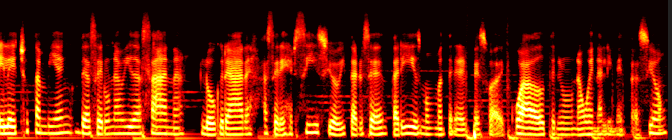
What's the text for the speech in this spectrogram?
El hecho también de hacer una vida sana, lograr hacer ejercicio, evitar el sedentarismo, mantener el peso adecuado, tener una buena alimentación,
